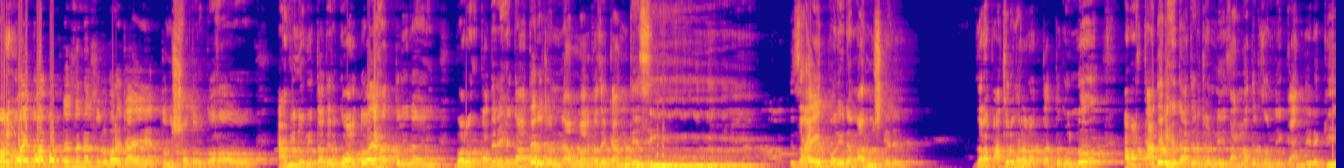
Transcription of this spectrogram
গর্দোয়ায় দোয়া করতেছেন রাসূল বলে যায় তুমি সতর্ক হও। আমি নবী তাদের গর্দোয়ায় হাত তুলি নাই, বরং তাদের হেদাতের জন্য আল্লাহর কাছে কাঁদতেছি। জাহেদ বলে, এটা মানুষ কেড়ে যারা পাথর মারা রক্তাক্ত করল, আবার তাদের হেদাতের জন্য, জান্নাতের জন্য কান্দে। এটা কে?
